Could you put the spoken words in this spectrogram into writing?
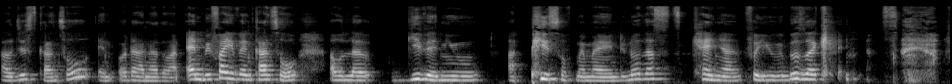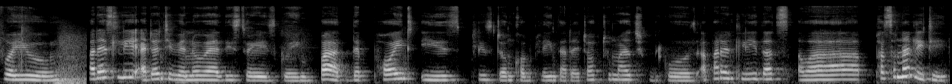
I'll just cancel and order another one. And before I even cancel, I will have given you a piece of my mind. You know, that's Kenya for you. Those are Kenyans for you. Honestly, I don't even know where this story is going. But the point is, please don't complain that I talk too much because apparently that's our personality.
